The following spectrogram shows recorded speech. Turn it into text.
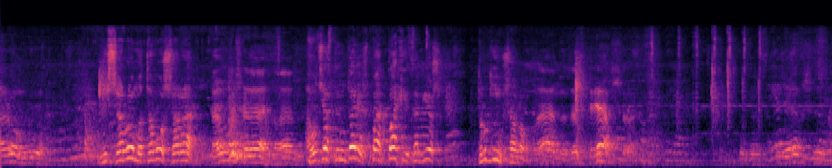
Шаром, во. Не шаром, а того шара. Того шара, ладно. А вот сейчас ты ударишь, бах, бах, и забьешь другим шаром. Ладно, застрявшего. Застрявшего.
